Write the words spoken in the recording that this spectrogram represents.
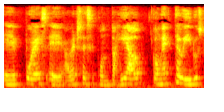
eh, pues, eh, haberse contagiado con este virus.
